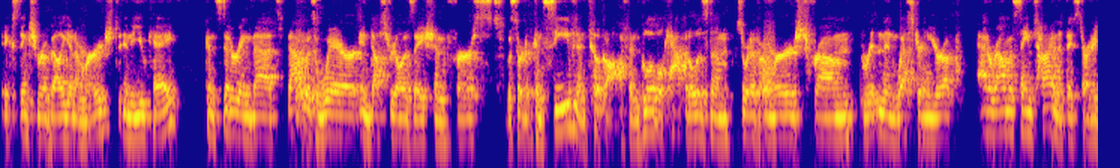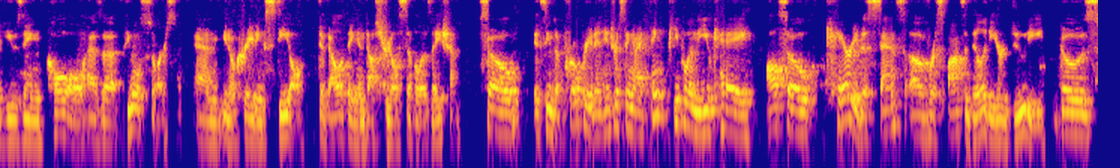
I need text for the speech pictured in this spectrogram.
Extinction Rebellion emerged in the UK, considering that that was where industrialization first was sort of conceived and took off, and global capitalism sort of emerged from Britain and Western Europe at around the same time that they started using coal as a fuel source and, you know, creating steel, developing industrial civilization. So it seems appropriate and interesting. And I think people in the UK also carry this sense of responsibility or duty. Those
